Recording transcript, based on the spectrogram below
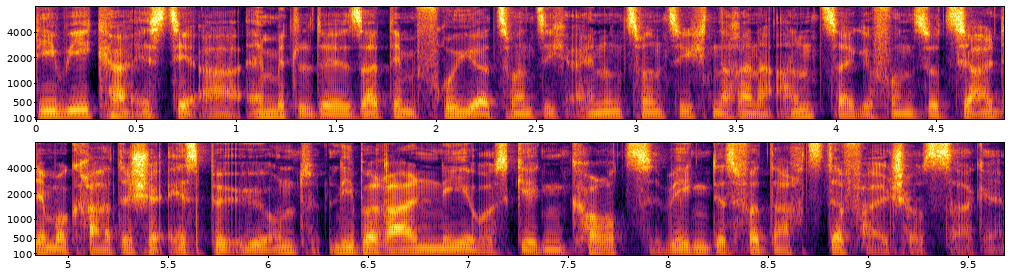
Die WKStA ermittelte seit dem Frühjahr 2021 nach einer Anzeige von sozialdemokratischer SPÖ und liberalen Neos gegen Kortz wegen des Verdachts der Falschaussage.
